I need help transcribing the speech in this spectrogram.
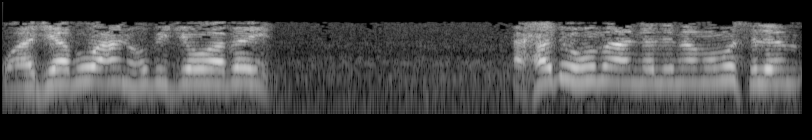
وأجابوا عنه بجوابين. أحدهما أن الإمام مسلم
